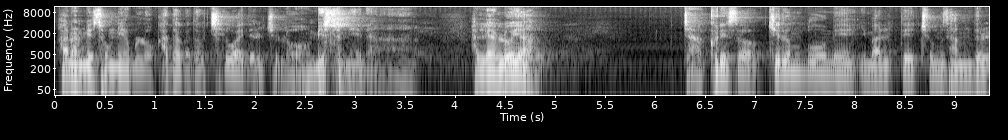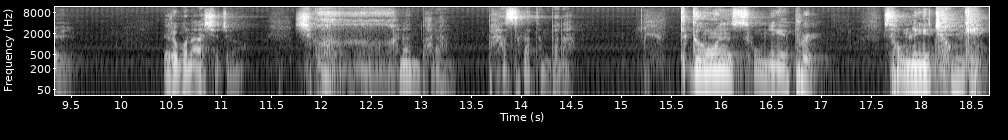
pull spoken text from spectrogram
하나님의 성령의 불로 가다가다 채워야 될 줄로 믿습니다. 할렐루야. 자 그래서 기름 부음에 임할 때 증상들 여러분 아시죠? 시원한 바람 파스 같은 바람 뜨거운 성령의 불 성령의 전기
